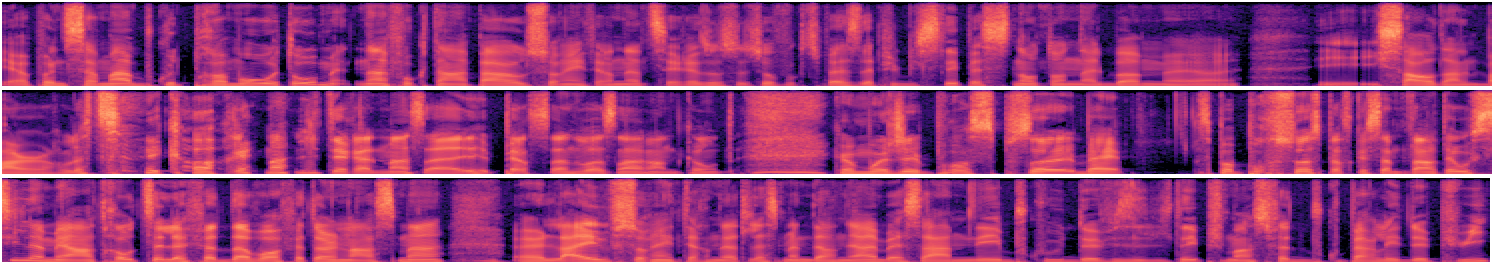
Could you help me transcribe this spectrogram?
il n'y avait pas nécessairement beaucoup de promos autour. Maintenant, il faut que tu en parles sur Internet, sur les réseaux sociaux, il faut que tu passes de la publicité, parce que sinon, ton album, euh, il, sort dans le beurre. Là, carrément, littéralement, ça, personne ne va s'en rendre compte. Comme moi, j'ai pour, pour ça, ben, c'est pas pour ça, c'est parce que ça me tentait aussi, là, mais entre autres, le fait d'avoir fait un lancement euh, live sur Internet la semaine dernière, ben, ça a amené beaucoup de visibilité, puis je m'en suis fait beaucoup parler depuis,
